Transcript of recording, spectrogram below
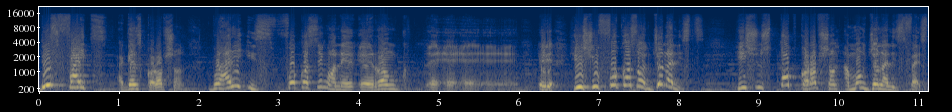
this fight against corruption buhari is focusing on a, a wrong uh, uh, uh, area. He should focus on journalists. He should stop corruption among journalists first.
